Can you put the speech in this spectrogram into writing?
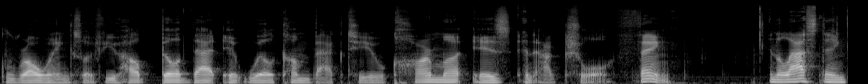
growing. So if you help build that, it will come back to you. Karma is an actual thing. And the last thing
